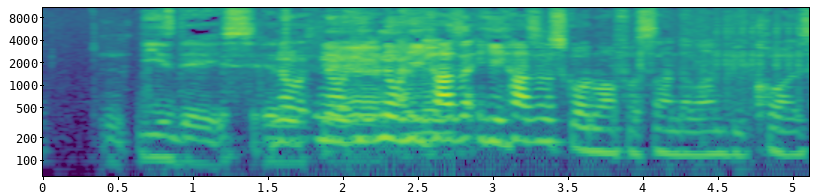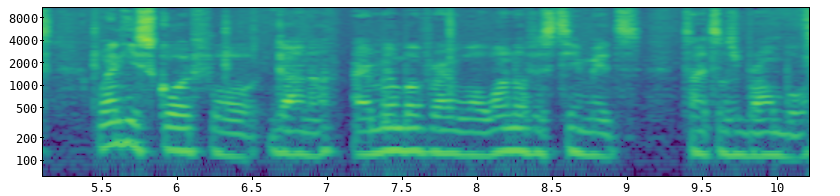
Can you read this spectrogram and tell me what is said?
these days. no, no, Yeah, he no I he mean- hasn't he hasn't scored one for Sunderland because when he scored for Ghana, I remember very well one of his teammates, Titus Bramble,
